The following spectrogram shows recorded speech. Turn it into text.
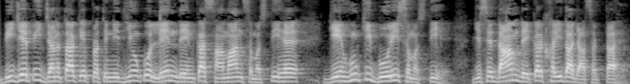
बीजेपी जनता के प्रतिनिधियों को लेन देन का सामान समझती है, गेहूँ की बोरी समझती है, जिसे दाम देकर खरीदा जा सकता है।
